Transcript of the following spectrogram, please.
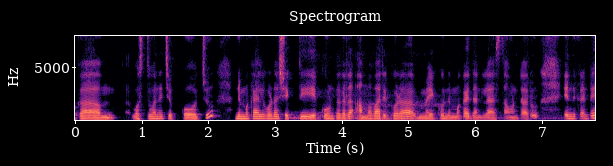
ఒక వస్తువు అనే చెప్పుకోవచ్చు. నిమ్మకాయలు కూడా శక్తి ఎక్కువ ఉంటుంది కదా అమ్మవారికి కూడా ఎక్కువ నిమ్మకాయ దండలు వేస్తూ ఉంటారు. ఎందుకంటే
